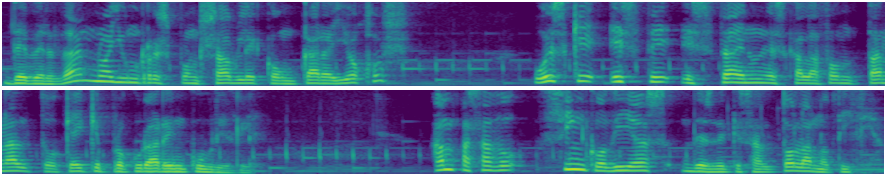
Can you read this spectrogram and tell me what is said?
¿De verdad no hay un responsable con cara y ojos? ¿O es que éste está en un escalafón tan alto que hay que procurar encubrirle? Han pasado cinco días desde que saltó la noticia.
